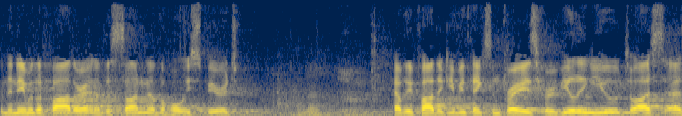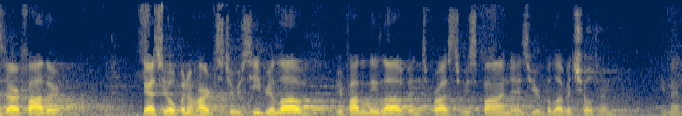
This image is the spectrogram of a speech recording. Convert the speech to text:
In the name of the Father, and of the Son, and of the Holy Spirit. Amen. Heavenly Father, give you thanks and praise for revealing you to us as our Father. We ask you to open our hearts to receive your love, your fatherly love, and for us to respond as your beloved children. Amen.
